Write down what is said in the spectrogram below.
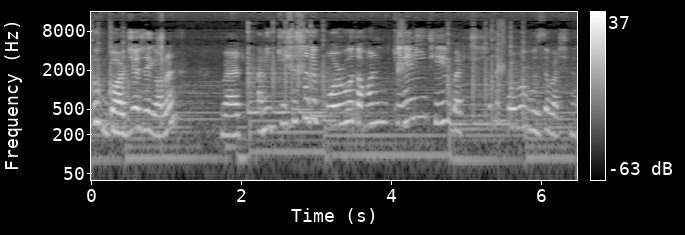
খুব গর্জিয়াস এই গলার। বাট আমি কিসের সাথে পরবো তখন কিনে নিয়েছি বাট কিসের সাথে পরবো বুঝতে পারছি না।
